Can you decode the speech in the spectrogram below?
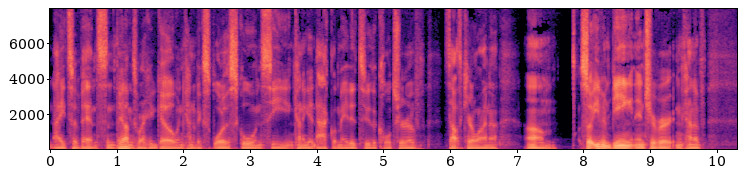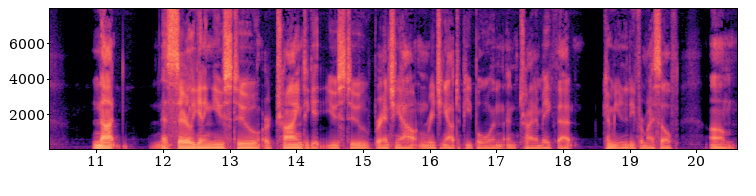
nights events and things where I could go and kind of explore the school and see and kind of get acclimated to the culture of South Carolina. Um, so even being an introvert and kind of not necessarily getting used to or trying to get used to branching out and reaching out to people and, and trying to make that community for myself. Um,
